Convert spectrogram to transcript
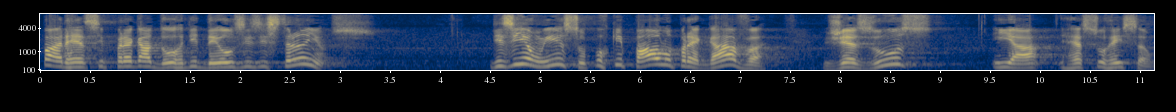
Parece pregador de deuses estranhos. Diziam isso porque Paulo pregava Jesus e a ressurreição.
